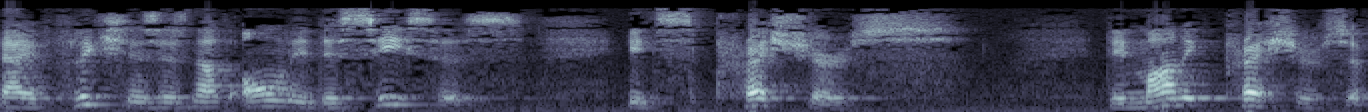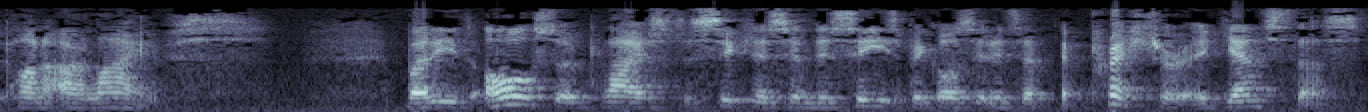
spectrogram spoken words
Now, afflictions is not only diseases, it's pressures, demonic pressures upon our lives. But it also applies to sickness and disease because it is a, pressure against us,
